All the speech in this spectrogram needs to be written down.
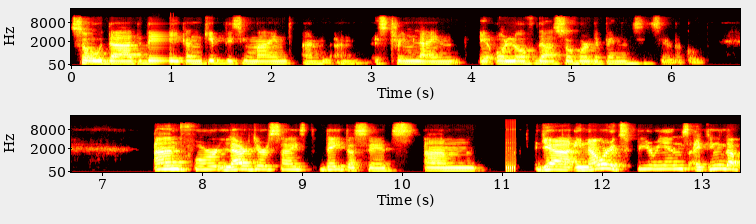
so that they can keep this in mind and, and streamline eh, all of the software dependencies in the code. And for larger sized data sets, um, yeah, in our experience, I think that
